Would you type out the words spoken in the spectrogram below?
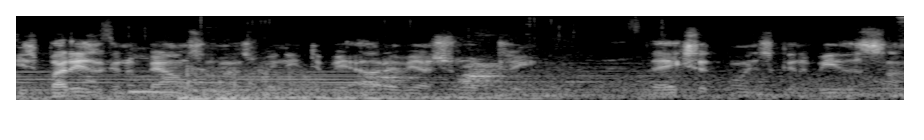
His buddies are going to bounce on us. We need to be out of here shortly. The exit point is going to be the sun.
